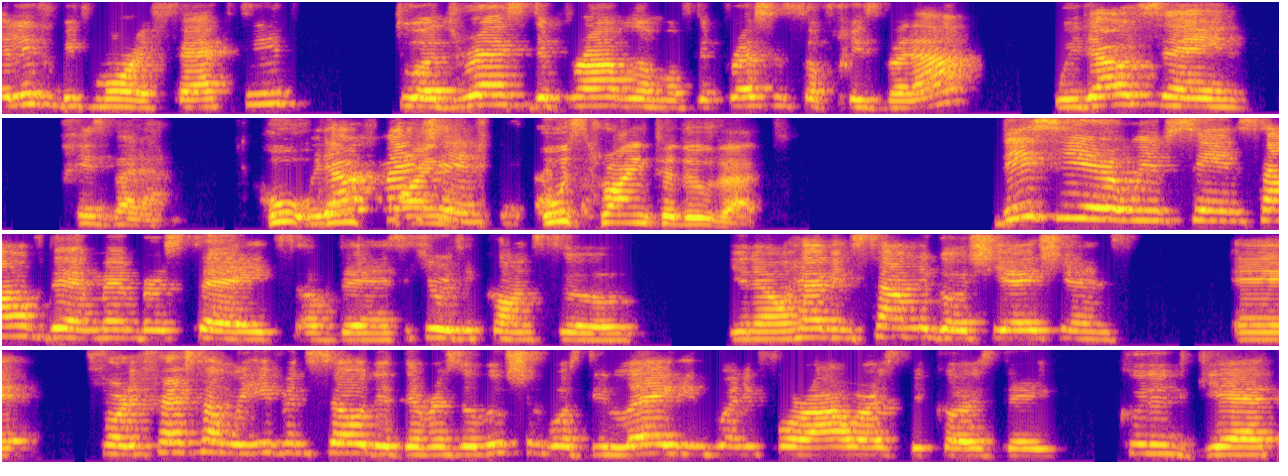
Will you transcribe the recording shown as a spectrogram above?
a little bit more effective, to address the problem of the presence of Hezbollah without saying Hezbollah. Who, without who's, trying, Hezbollah. who's trying to do that? This year, we've seen some of the member states of the Security Council you know, having some negotiations. Uh, for the first time, we even saw that the resolution was delayed in 24 hours because they couldn't get,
